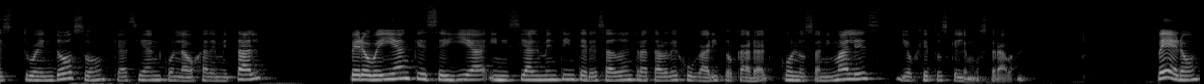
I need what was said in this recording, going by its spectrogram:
estruendoso que hacían con la hoja de metal, pero veían que seguía inicialmente interesado en tratar de jugar y tocar con los animales y objetos que le mostraban. Pero,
